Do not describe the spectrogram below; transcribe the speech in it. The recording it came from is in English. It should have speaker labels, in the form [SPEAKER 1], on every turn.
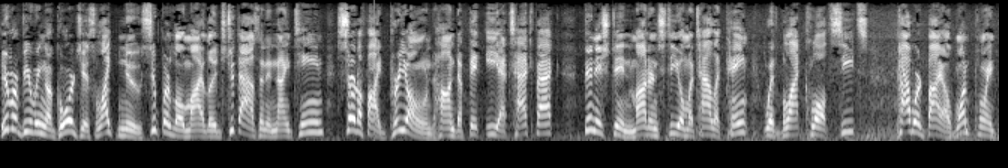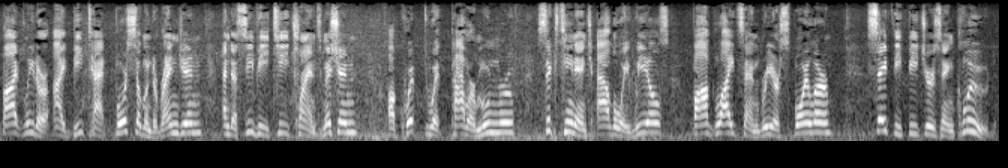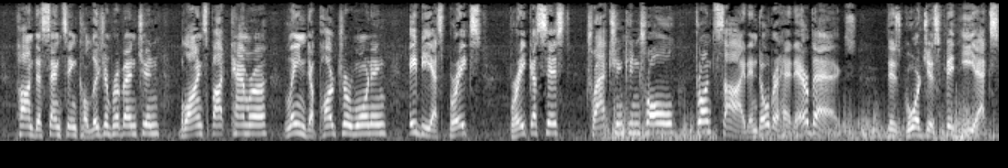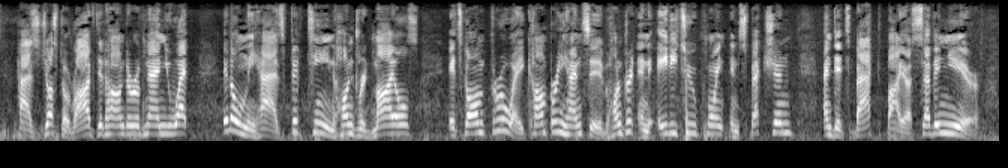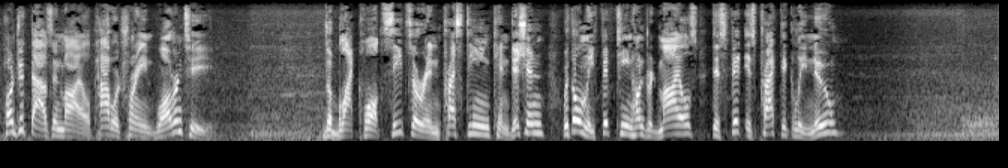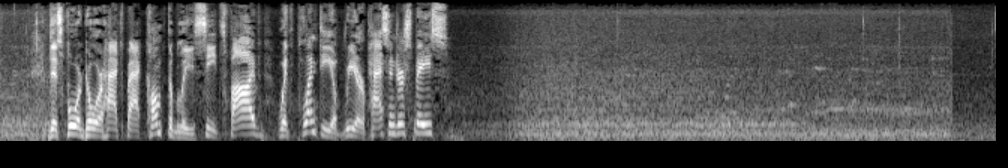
[SPEAKER 1] Here reviewing a gorgeous, like new, super low mileage 2019 certified pre-owned Honda Fit EX hatchback, finished in modern steel metallic paint with black cloth seats, powered by a 1.5 liter iVTEC four cylinder engine and a CVT transmission, equipped with power moonroof, 16 inch alloy wheels, fog lights and rear spoiler. Safety features include Honda sensing collision prevention, blind spot camera, lane departure warning, ABS brakes, brake assist, traction control, front side and overhead airbags. This gorgeous Fit EX has just arrived at Honda of Nanuet. It only has 1500 miles. It's gone through a comprehensive 182 point inspection and it's backed by a 7 year, 100,000 mile powertrain warranty. The black cloth seats are in pristine condition. With only 1500 miles, this fit is practically new. This four-door hatchback comfortably seats five with plenty of rear passenger space.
